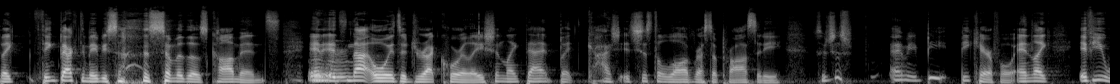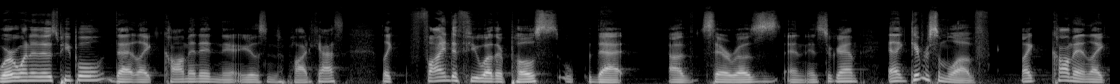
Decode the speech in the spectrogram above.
Like, think back to maybe some, some of those comments. And mm-hmm. it's not always a direct correlation like that, but gosh, it's just a law of reciprocity. So just I mean, be be careful. And like, if you were one of those people that like commented and you're listening to podcasts, like find a few other posts that of Sarah Rose and Instagram and like give her some love. Like comment, like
